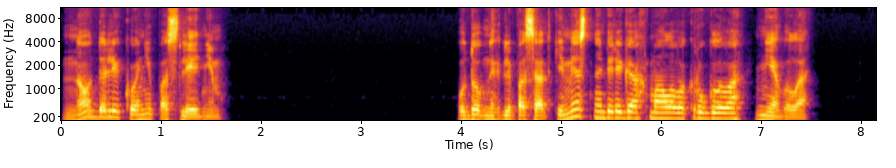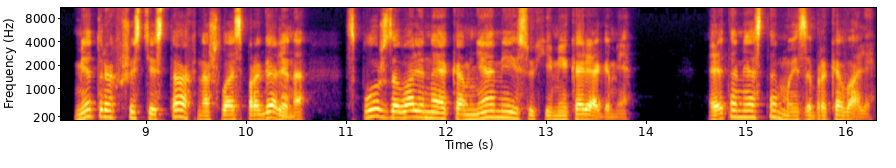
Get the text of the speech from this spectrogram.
но далеко не последним. Удобных для посадки мест на берегах Малого Круглого не было. Метрах в шестистах нашлась прогалина, сплошь заваленная камнями и сухими корягами. Это место мы забраковали.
